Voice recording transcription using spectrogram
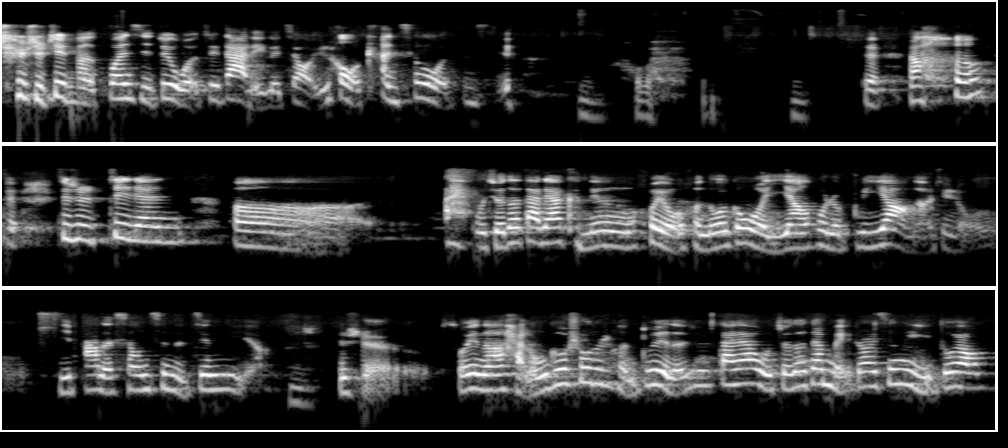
这是这段关系对我最大的一个教育，让我看清了我自己。嗯，好吧。嗯对，然后对，就是这件，呃，哎，我觉得大家肯定会有很多跟我一样或者不一样的这种奇葩的相亲的经历啊。嗯，就是所以呢，海龙哥说的是很对的，就是大家我觉得在每段经历都要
